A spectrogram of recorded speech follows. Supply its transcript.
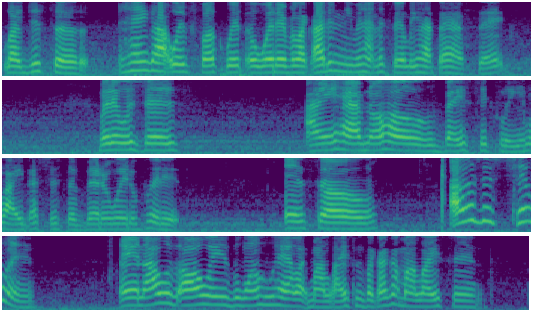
like, just to hang out with, fuck with, or whatever. Like, I didn't even necessarily have to have sex. But it was just, I ain't have no hoes, basically. Like, that's just a better way to put it. And so, I was just chilling. And I was always the one who had, like, my license. Like, I got my license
